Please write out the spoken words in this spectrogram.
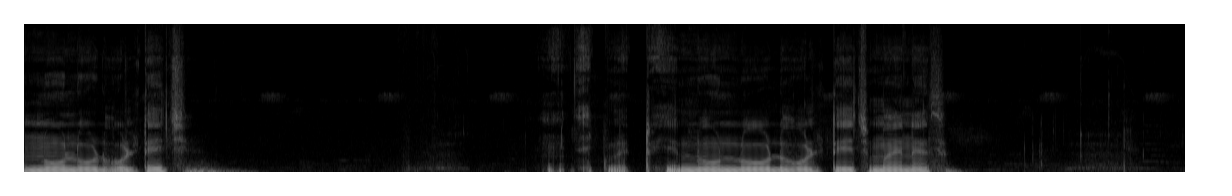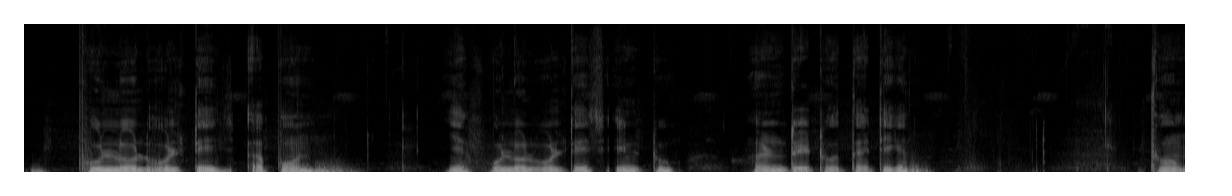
नो लोड वोल्टेज एक मिनट ये no load voltage minus full load voltage upon ये full load voltage into hundred होता है, ठीक है? तो हम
